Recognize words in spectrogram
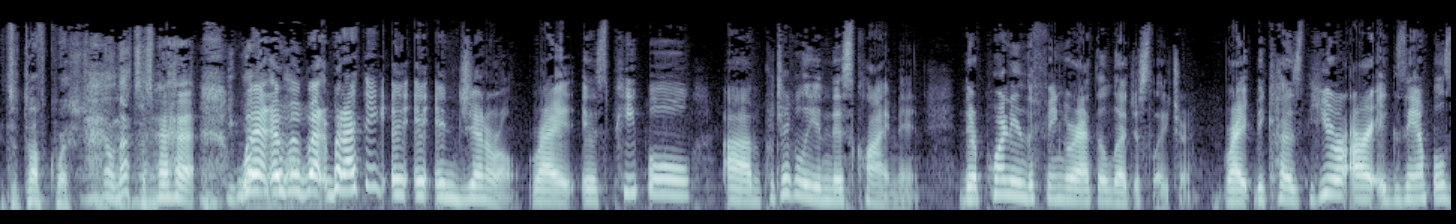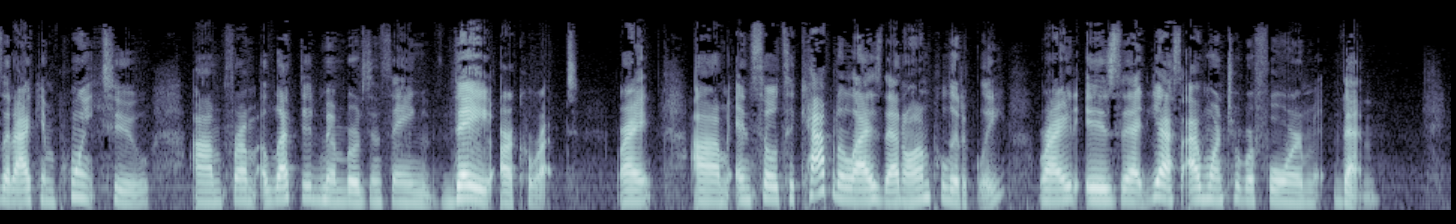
It's a tough question. No, that's a, but, but but I think in, in general, right, is people, um, particularly in this climate, they're pointing the finger at the legislature, right? Because here are examples that I can point to um, from elected members and saying they are corrupt, right? Um, and so to capitalize that on politically, right, is that yes, I want to reform them,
